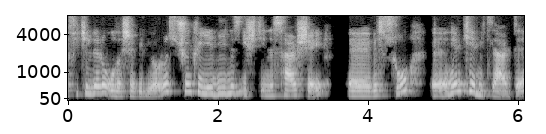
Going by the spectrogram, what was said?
fikirlere ulaşabiliyoruz. Çünkü yediğiniz, içtiğiniz her şey ve su hem kemiklerde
